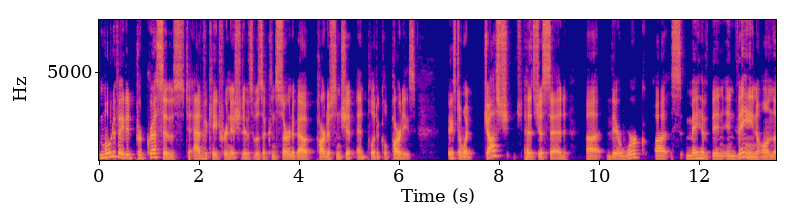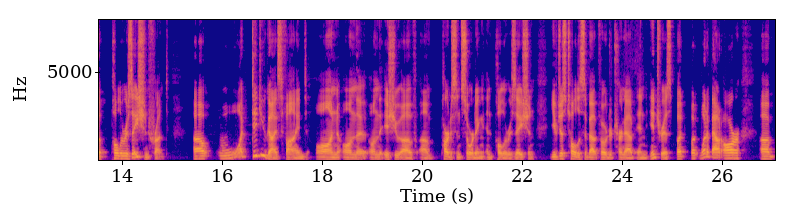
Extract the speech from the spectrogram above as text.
motivated progressives to advocate for initiatives was a concern about partisanship and political parties. Based on what Josh has just said, uh, their work uh, may have been in vain on the polarization front. Uh, what did you guys find on on the on the issue of um, partisan sorting and polarization? You've just told us about voter turnout and interest, but but what about our um,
